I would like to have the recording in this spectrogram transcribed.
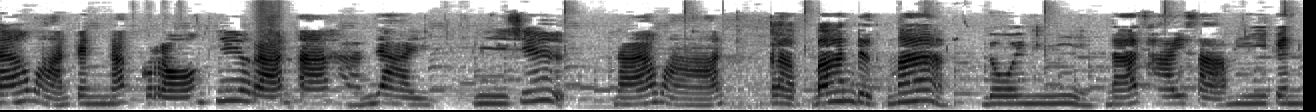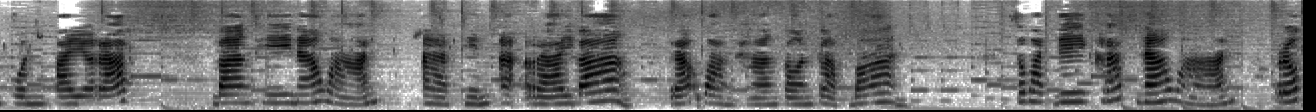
น้าหวานเป็นนักร้องที่ร้านอาหารใหญ่ มีชื่อ น้าหวาน กลับบ้านดึกมาก โดยมีน้าชายสามีเป็นคนไปรับ บางทีน้าหวานอาจเห็นอะไรบ้าง ระหว่างทางตอนกลับบ้าน สวัสดีครับน้าหวาน รบ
